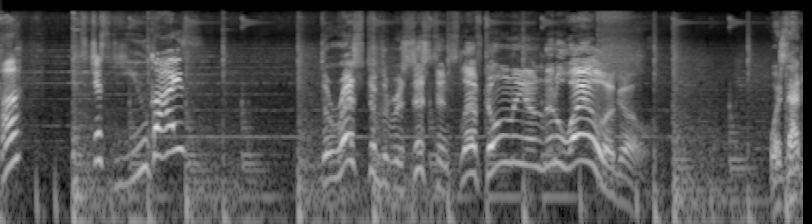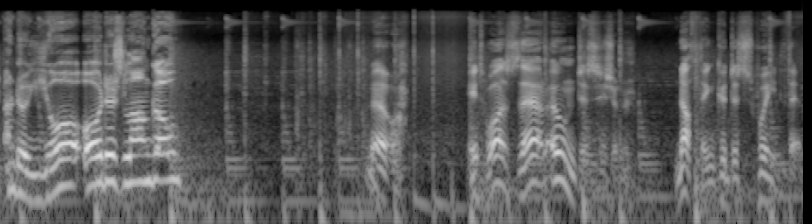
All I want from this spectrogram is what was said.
Huh? It's just you guys? The rest of the resistance left only a little while ago. Was that under your orders, Longo? No. It was their own decision. Nothing could dissuade them.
